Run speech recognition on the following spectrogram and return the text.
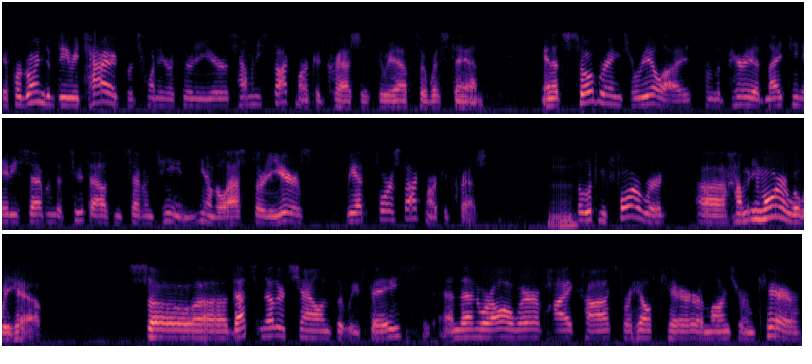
If we're going to be retired for 20 or 30 years, how many stock market crashes do we have to withstand? And it's sobering to realize from the period 1987 to 2017, you know, the last 30 years, we had four stock market crashes. Mm. So looking forward, uh, how many more will we have? So uh, that's another challenge that we face. And then we're all aware of high costs for health care and long-term care.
